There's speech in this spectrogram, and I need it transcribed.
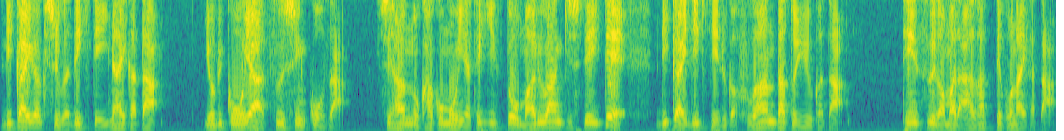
理解学習ができていない方、予備校や通信講座、市販の過去問やテキストを丸暗記していて、理解できているか不安だという方、点数がまだ上がってこない方、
